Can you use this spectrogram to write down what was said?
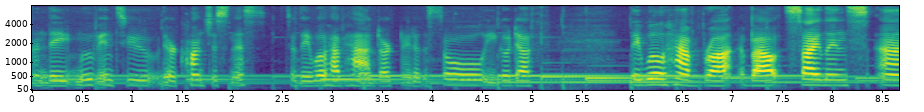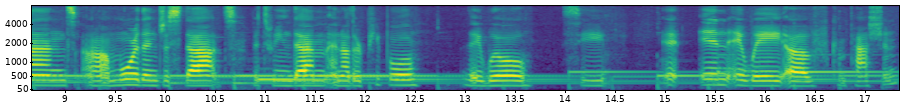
and they move into their consciousness. So they will have had dark night of the soul, ego death. They will have brought about silence and uh, more than just that between them and other people. They will see it in a way of compassion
